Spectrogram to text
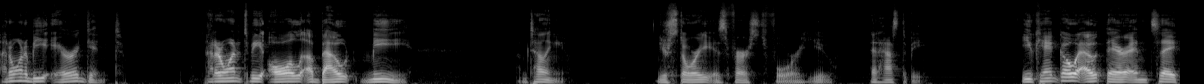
I don't want to be arrogant. I don't want it to be all about me. I'm telling you, your story is first for you. It has to be. You can't go out there and say,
